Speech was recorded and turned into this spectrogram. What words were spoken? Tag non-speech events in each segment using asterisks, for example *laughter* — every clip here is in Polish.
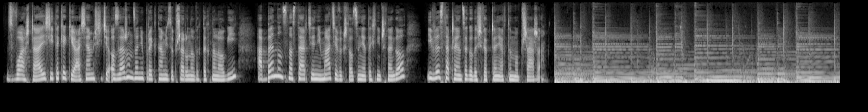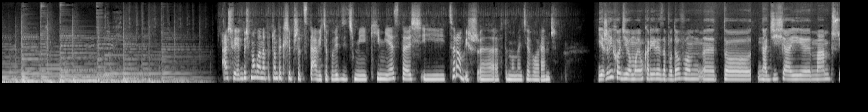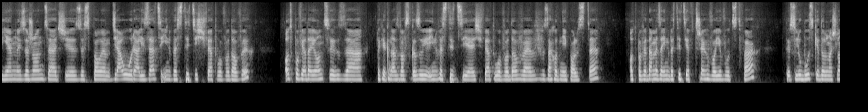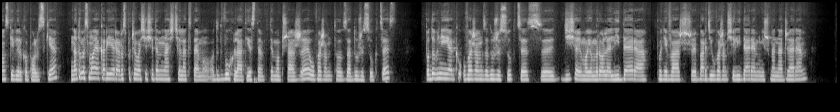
Zwłaszcza jeśli, tak jak Joasia, myślicie o zarządzaniu projektami z obszaru nowych technologii, a będąc na starcie nie macie wykształcenia technicznego i wystarczającego doświadczenia w tym obszarze. Asiu, jakbyś mogła na początek się przedstawić, opowiedzieć mi, kim jesteś i co robisz e, w tym momencie w Orange? Jeżeli chodzi o moją karierę zawodową, e, to na dzisiaj mam przyjemność zarządzać zespołem działu realizacji inwestycji światłowodowych, odpowiadających za, tak jak nazwa wskazuje, inwestycje światłowodowe w zachodniej Polsce. Odpowiadamy za inwestycje w trzech województwach to jest lubuskie, dolnośląskie, wielkopolskie. Natomiast moja kariera rozpoczęła się 17 lat temu. Od dwóch lat jestem w tym obszarze. Uważam to za duży sukces. Podobnie jak uważam za duży sukces y, dzisiaj moją rolę lidera, ponieważ bardziej uważam się liderem niż menadżerem.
